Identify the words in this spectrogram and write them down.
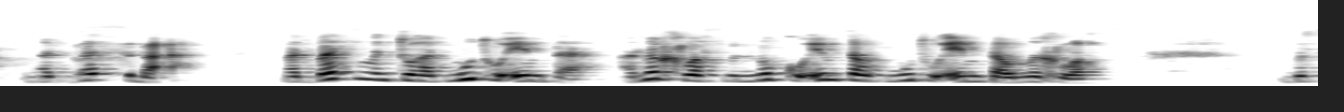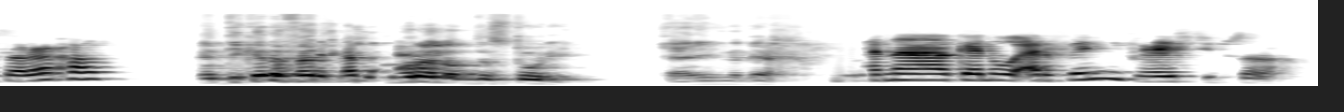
ما تبس بقى. ما تبس من أنتوا هتموتوا إمتى؟ هنخلص منكم إمتى وتموتوا إمتى ونخلص؟ بصراحة انت كده فاتك ال moral of the story يعني من الآخر. أنا كانوا قرفني في عيشتي بصراحة.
